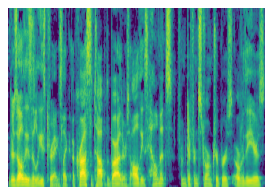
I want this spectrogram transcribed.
there's all these little Easter eggs. Like across the top of the bar, there's all these helmets from different stormtroopers over the years.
